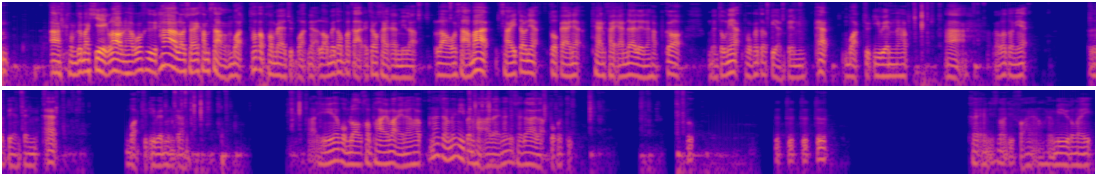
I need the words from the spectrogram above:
อะผมจะมาเคลียร์อีกรอบนะครับ ก็คือถ้าเราใช้คำสั่งบอทเท่ากับ command จุดบอทเนี่ยเราไม่ต้องประกาศไอ้เจ้า client นี้ล้วเราสามารถใช้เจ้าเนี่ยตัวแปรเนี่ยแทน client ได้เลยนะครับ ก็เหมือนตรงเนี้ยผมก็จะเปลี่ยนเป็น add bot จุด event นะครับ อ่า แล้วก็ตรงเนี้ยก็จะเปลี่ยนเป็น add bot จุด event เหมือนกันอ่าทีนี้ถ้าผมลอง compile ใหม่นะครับ น่าจะไม่มีปัญหาอะไรน่าจะใช้ได้ละปกติปุ๊บตึ๊ดตึ๊ดตึ๊ด ตึ๊ด client is not defined อ้ายังมีอยู่ตรงไหนอีก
